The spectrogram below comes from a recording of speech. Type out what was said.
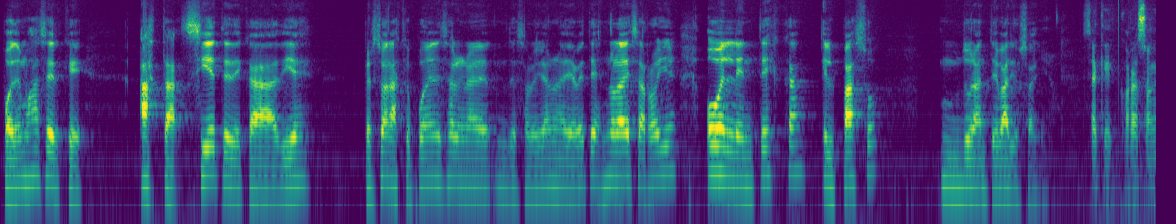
podemos hacer que hasta 7 de cada 10 personas que pueden desarrollar una diabetes no la desarrollen o enlentezcan el paso mm, durante varios años. O sea que con razón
